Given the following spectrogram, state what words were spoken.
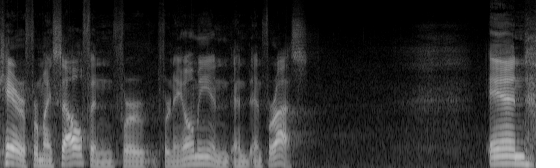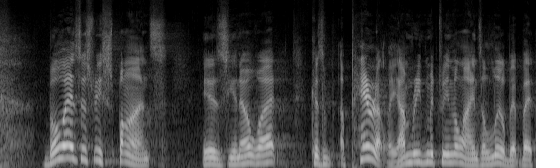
care for myself and for, for Naomi and, and, and for us. And Boaz's response is, you know what? Because apparently, I'm reading between the lines a little bit, but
